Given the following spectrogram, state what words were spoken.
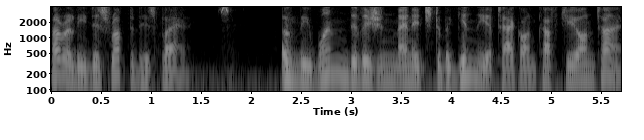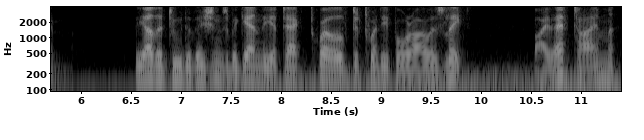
thoroughly disrupted his plans. Only one division managed to begin the attack on Khafji on time. The other two divisions began the attack 12 to 24 hours late. By that time,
